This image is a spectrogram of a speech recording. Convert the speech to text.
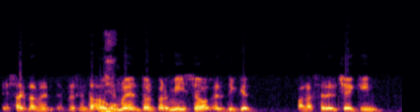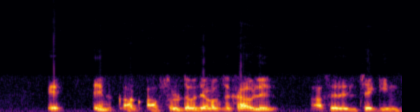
Exactamente. Presentás documento, el permiso, el ticket para hacer el check-in. Es, absolutamente aconsejable hacer el check-in,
